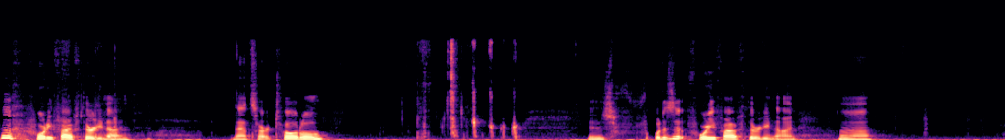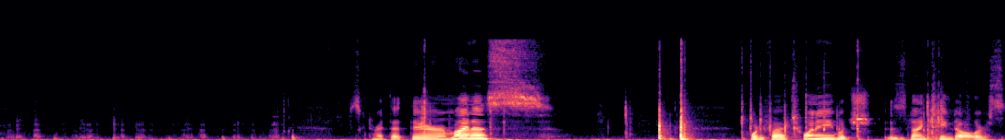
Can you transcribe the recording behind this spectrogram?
4539. That's our total. Is what is it? 4539. Huh. Hmm. Just gonna write that there. Minus 4520, which is $19.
